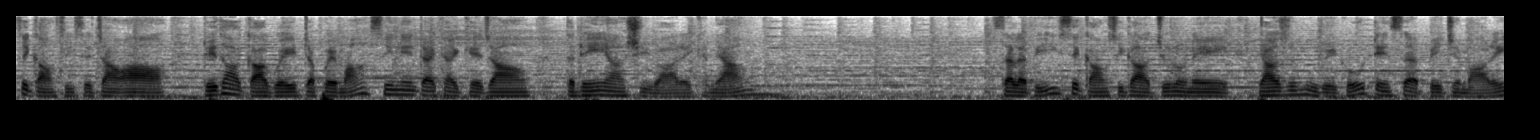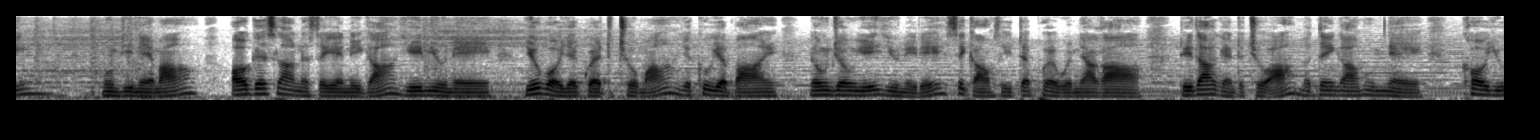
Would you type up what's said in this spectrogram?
စစ်ကောင်စီစစ်ကြောင်းအားဒေသကာကွယ်တပ်ဖွဲ့မှစီးနင်းတိုက်ခိုက်ခဲ့ကြောင်းသတင်းရရှိပါရခင်ဗျာဆလဘီစစ်ကောင်စီကကျူးလွန်တဲ့ရာဇဝမှုတွေကိုတင်ဆက်ပေးခြင်းပါတယ်။ မွန်ပြည်နယ်မှာဩဂတ်စ်လ20ရက်နေ့ကရေးမြို့နယ်မြို့ပေါ်ရက်ွက်တချို့မှာယခုရက်ပိုင်းလုံခြုံရေးယူနေတဲ့စစ်ကောင်စီတပ်ဖွဲ့ဝင်များကဒေသခံတချို့အားမတင်ကားမှုနဲ့ခေါ်ယူ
